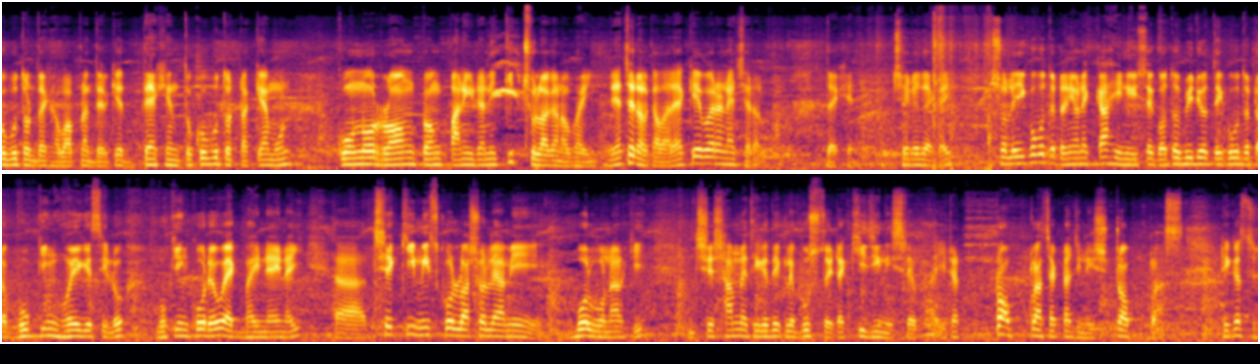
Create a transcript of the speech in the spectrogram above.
কবুতর দেখাবো আপনাদেরকে। দেখেন তো কবুতরটা কেমন। কোনো রং টং পানি টানি কিচ্ছু লাগানো ভাই। ন্যাচারাল কালার একেবারে ন্যাচারাল দেখেন, ছেড়ে দেখাই। আসলে এই কবুতরটা নিয়ে অনেক কাহিনী হয়েছে গত ভিডিওতে এই কবুতরটা বুকিং হয়ে গেছিল। বুকিং করেও এক ভাই নেয় নাই। সে কী মিস করল আসলে আমি বলব না আর কি। সে সামনে থেকে দেখলে বুঝতো এটা কি জিনিস রে ভাই? এটা টপ ক্লাস একটা জিনিস টপ ক্লাস ঠিক আছে?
